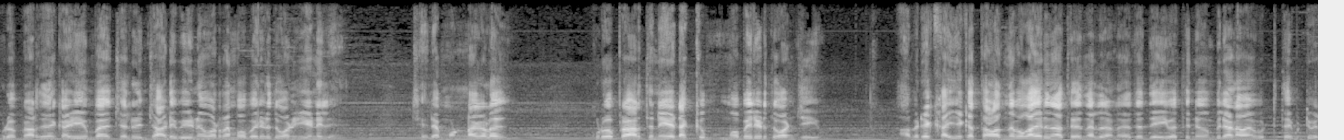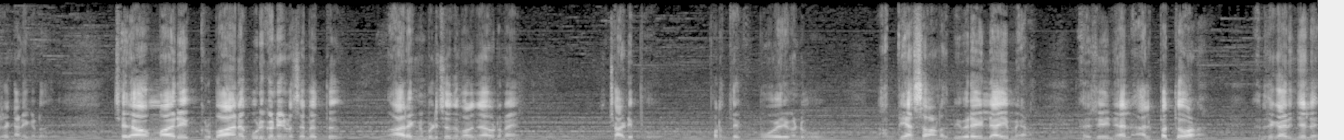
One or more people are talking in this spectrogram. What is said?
കുടുംബ പ്രാർത്ഥന കഴിയുമ്പോൾ ചിലരും ചാടി വീണ് ഉടനെ മൊബൈലെടുത്ത് ഓൺ ചെയ്യണില്ലേ? ചില മുണ്ണകൾ കുടുംബ പ്രാർത്ഥന ഇടക്കും മൊബൈലെടുത്ത് ഓൺ ചെയ്യും. അവരുടെ കൈയൊക്കെ തളർന്നു പോകാതിരുന്നത് അത്രയും നല്ലതാണ്. അതായത് ദൈവത്തിന്റെ മുമ്പിലാണ് അവൻ വിട്ട് കാണിക്കേണ്ടത് ചില ചിലവന്മാർ കുർബാന കൂടിക്കൊണ്ടിരിക്കുന്ന സമയത്ത് ആരെങ്കിലും വിളിച്ചതെന്ന് പറഞ്ഞാൽ ഉടനെ ചാടിപ്പോവും പുറത്തേക്ക് മൊബൈൽ കൊണ്ട് പോകും. അഭ്യാസമാണ് വിവരമില്ലായ്മയാണ്. എന്ന് വെച്ച് കഴിഞ്ഞാൽ അല്പത്വമാണ്. എന്ന് വെച്ചാൽ കാര്യം വെച്ചാൽ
